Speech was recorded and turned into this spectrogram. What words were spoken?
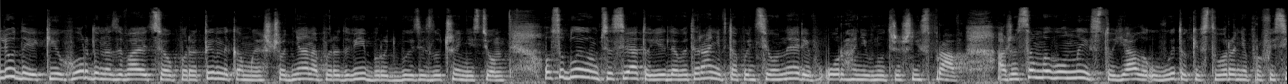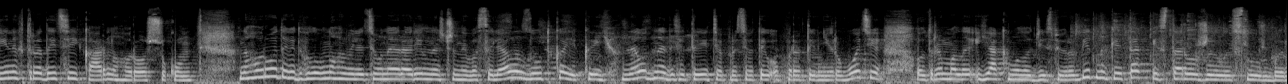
Люди, які гордо називаються оперативниками, щодня на передовій боротьби зі злочинністю. Особливим це свято є для ветеранів та пенсіонерів органів внутрішніх справ, адже саме вони стояли у витоків створення професійних традицій карного розшуку. Нагороди від головного міліціонера Рівненщини Василя Лазутка, який не одне десятиліття присвятив оперативній роботі, отримали як молоді співробітники, так і старожили служби.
